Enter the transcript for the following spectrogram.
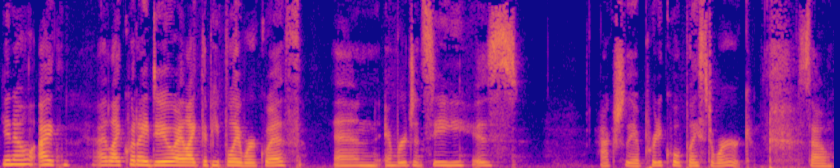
you know, I I like what I do. I like the people I work with, and emergency is actually a pretty cool place to work. So,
